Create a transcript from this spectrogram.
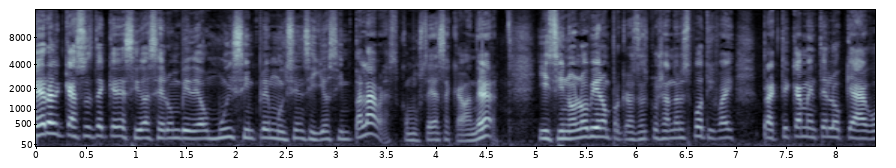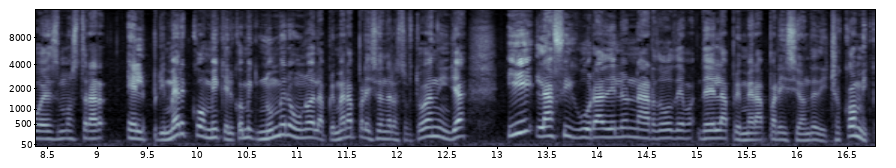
Pero el caso es de que decido hacer un video muy simple, muy sencillo, sin palabras, como ustedes acaban de ver. Y si no lo vieron porque lo están escuchando en Spotify, prácticamente lo que hago es mostrar el primer cómic, el cómic número uno de la primera aparición de las Tortugas Ninja y la figura de Leonardo de, la primera aparición de dicho cómic.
